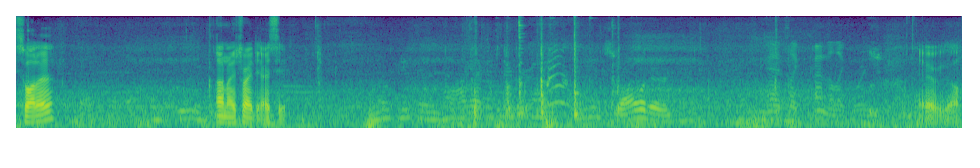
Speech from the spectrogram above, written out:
Swallow it. Oh no, it's right there. I see it. Swallowed. Yeah, it's like kind of like right. There we go.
